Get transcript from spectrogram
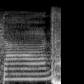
Sonic.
